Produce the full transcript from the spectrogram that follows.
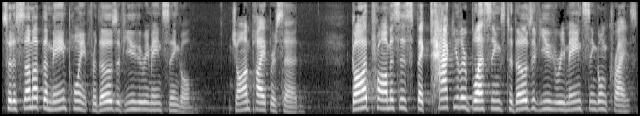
So, to sum up the main point for those of you who remain single, John Piper said, God promises spectacular blessings to those of you who remain single in Christ.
